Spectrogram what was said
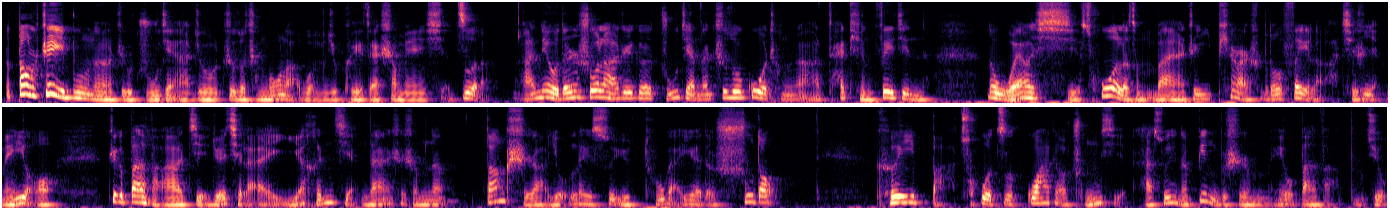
那到了这一步呢，这个竹简啊就制作成功了，我们就可以在上面写字了啊。那有的人说了，这个竹简的制作过程啊还挺费劲的，那我要写错了怎么办？这一片儿是不是都废了？其实也没有，这个办法解决起来也很简单，是什么呢？当时啊，有类似于涂改液的书刀，可以把错字刮掉重写啊，所以呢，并不是没有办法补救。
